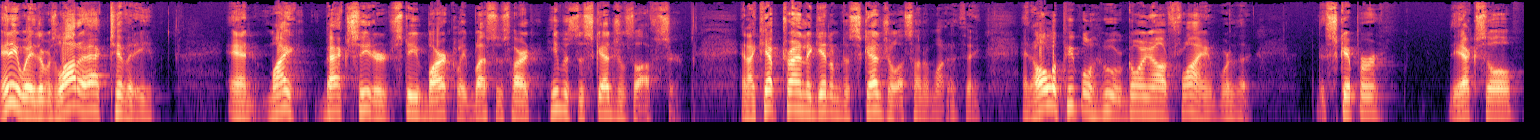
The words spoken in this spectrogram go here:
anyway, there was a lot of activity, and my backseater, Steve Barkley, bless his heart, he was the schedules officer. And I kept trying to get him to schedule us on a one thing. And all the people who were going out flying were the, the skipper, the XO,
